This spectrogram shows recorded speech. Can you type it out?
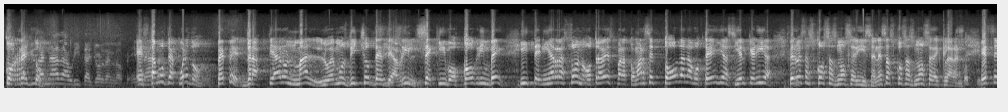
Correcto. No ayuda nada ahorita Jordan Love. Estamos de acuerdo. Pepe, draftearon mal, lo hemos dicho desde abril. Se equivocó Green Bay y tenía razón otra vez para tomarse toda la botella si él quería. Pero esas cosas no se dicen, esas cosas no se declaran. Ese,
